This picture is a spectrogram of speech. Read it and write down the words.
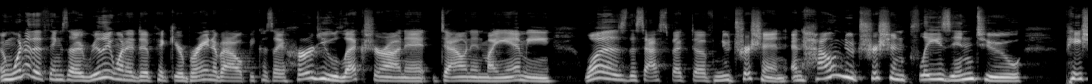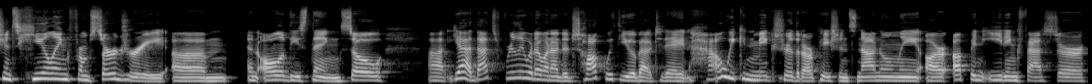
And one of the things that I really wanted to pick your brain about, because I heard you lecture on it down in Miami, was this aspect of nutrition and how nutrition plays into patients healing from surgery um, and all of these things. So, uh, yeah, that's really what I wanted to talk with you about today and how we can make sure that our patients not only are up and eating faster,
